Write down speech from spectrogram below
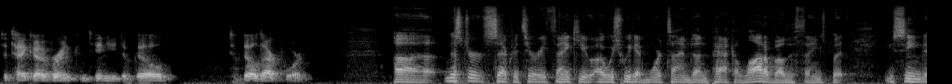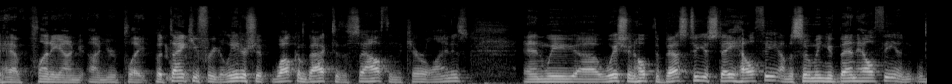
to take over and continue to build to build our port. Uh, Mr. Secretary, thank you. I wish we had more time to unpack a lot of other things, but you seem to have plenty on, on your plate. But thank you for your leadership. Welcome back to the South and the Carolinas. And we uh, wish and hope the best to you. Stay healthy. I'm assuming you've been healthy and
